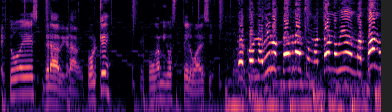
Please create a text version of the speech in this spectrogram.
Esto es grave, grave. ¿Por qué? Un amigo te lo va a decir. el coronavirus está matando bien, matando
